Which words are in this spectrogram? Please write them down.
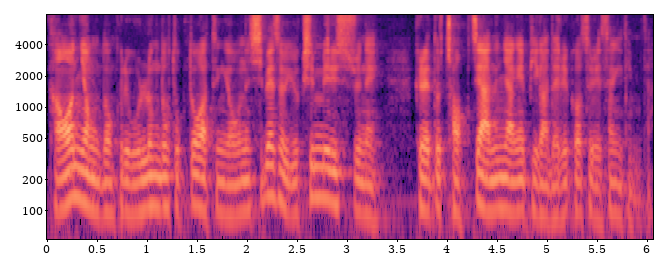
강원 영동 그리고 울릉도 독도 같은 경우는 10에서 60mm 수준의 그래도 적지 않은 양의 비가 내릴 것으로 예상이 됩니다.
